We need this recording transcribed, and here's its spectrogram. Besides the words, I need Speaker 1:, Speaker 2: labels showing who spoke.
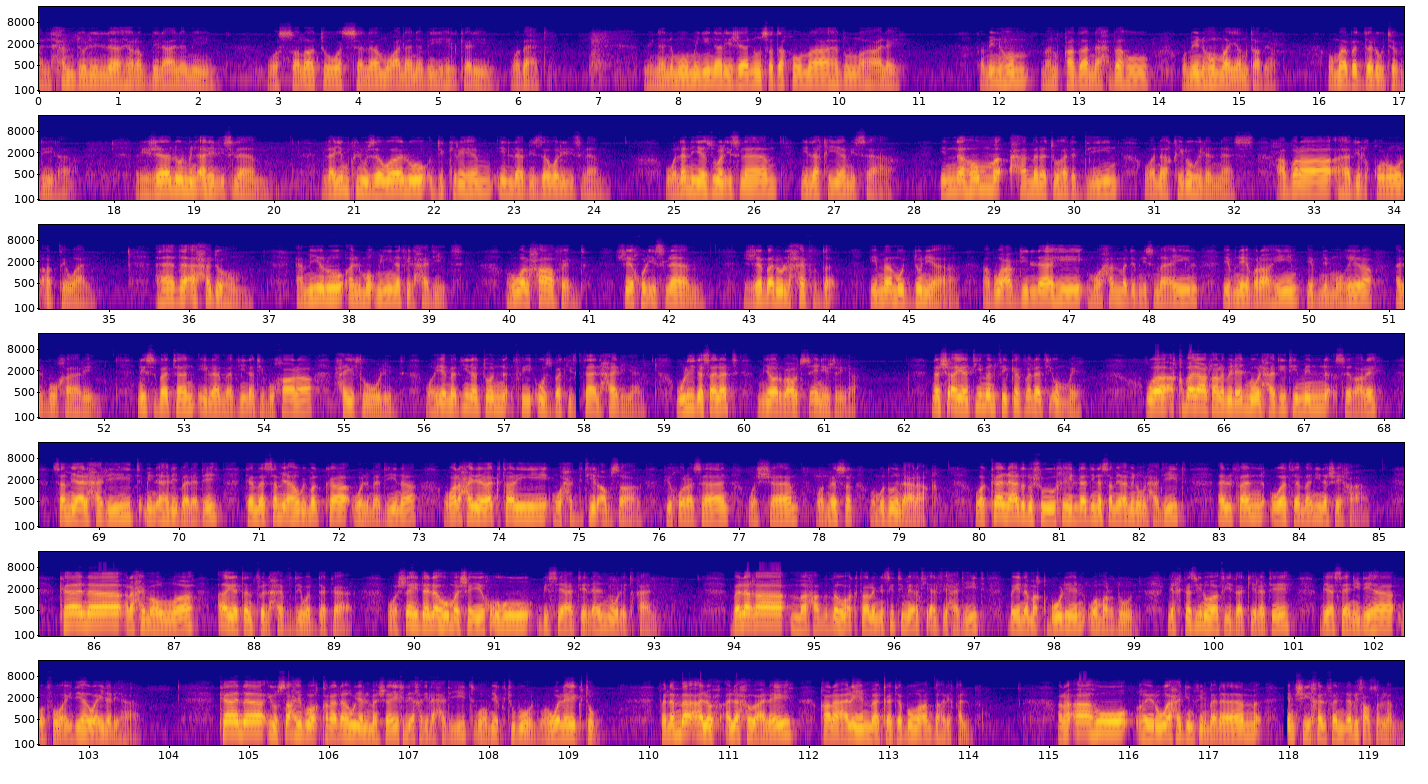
Speaker 1: الحمد لله رب العالمين والصلاة والسلام على نبيه الكريم. وبعد من المؤمنين رجال صدقوا ما عاهدوا الله عليه فمنهم من قضى نحبه ومنهم من ينتظر وما بدلوا تبديلا. رجال من أهل الإسلام لا يمكن زوال ذكرهم إلا بزوال الإسلام ولن يزول الإسلام إلى قيام الساعة. إنهم حملة هذا الدين وناقلوه إلى الناس عبر هذه القرون الطوال. هذا أحدهم أمير المؤمنين في الحديث هو الحافظ شيخ الإسلام جبل الحفظ إمام الدنيا أبو عبد الله محمد بن إسماعيل ابن إبراهيم ابن المغيرة البخاري نسبة إلى مدينة بخارى حيث ولد. وهي مدينة في أوزبكستان حاليا. ولد سنة 194 هجرية. نشأ يتيما في كفالة أمه. وأقبل على طلب العلم والحديث من صغره. سمع الحديث من أهل بلده كما سمعه بمكة والمدينة ورحل إلى أكثر محدثي الأمصار في خراسان والشام ومصر ومدن العراق. وكان عدد شيوخه الذين سمع منهم الحديث ألفا وثمانين شيخا. كان رحمه الله آية في الحفظ والذكاء وشهد له مشايخه بسعة العلم والإتقان. بلغ ما حفظه أكثر من 600 ألف حديث بين مقبول ومردود يختزنها في ذاكرته بأسانيدها وفوائدها وعللها. كان يصاحب أقرانه إلى المشايخ لأخذ الحديث وهم يكتبون وهو لا يكتب. فلما ألحوا عليه قرأ عليهم ما كتبوه عن ظهر قلب. رآه غير واحد في المنام يمشي خلف النبي صلى الله عليه وسلم.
